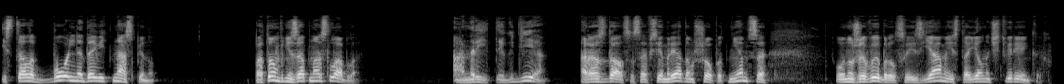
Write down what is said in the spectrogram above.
и стала больно давить на спину. Потом внезапно ослабла. «Анри, ты где?» — раздался совсем рядом шепот немца. Он уже выбрался из ямы и стоял на четвереньках.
